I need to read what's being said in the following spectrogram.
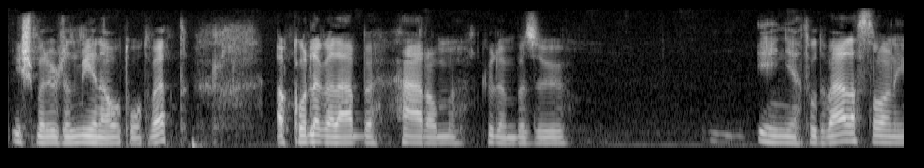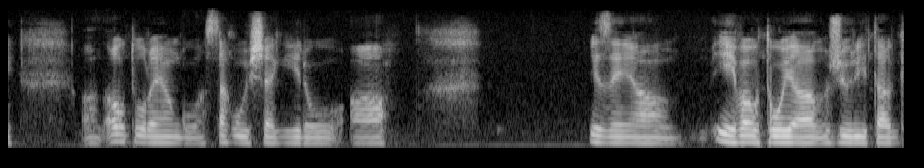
ismerős az milyen autót vett, akkor legalább három különböző énje tud válaszolni. Az autórajongó, a szakújságíró, a, izé, a évautója, zsűritag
